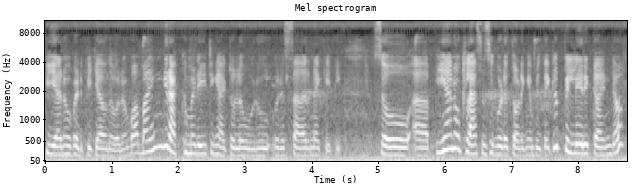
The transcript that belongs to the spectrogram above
പിയാനോ പഠിപ്പിക്കാമെന്ന് പറഞ്ഞു. ഭയങ്കര അക്കമഡേറ്റിംഗ് ആയിട്ടുള്ള ഒരു ഒരു സാറിനെ കിട്ടി. സോ പിയാനോ ക്ലാസ്സസും കൂടെ തുടങ്ങിയപ്പോഴത്തേക്ക് പിള്ളേർ കൈൻഡ് ഓഫ്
